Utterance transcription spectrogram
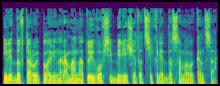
или до второй половины романа, а то и вовсе беречь этот секрет до самого конца.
